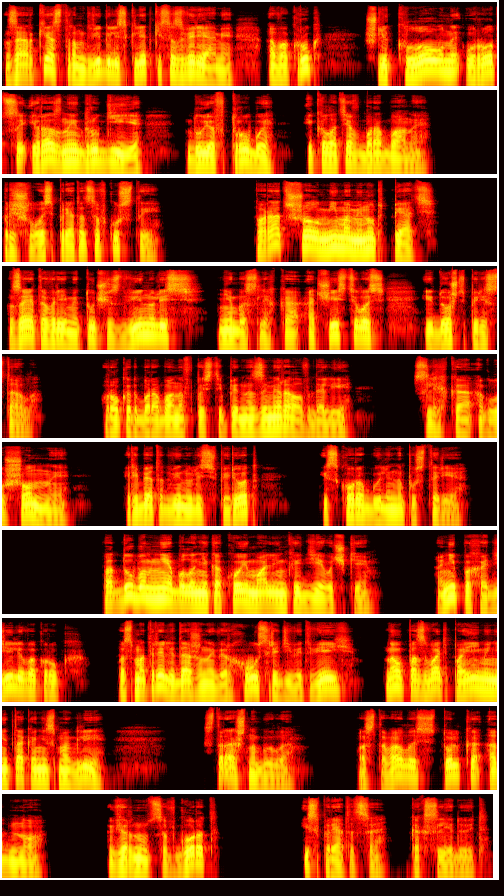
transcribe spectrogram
За оркестром двигались клетки со зверями, а вокруг шли клоуны, уродцы и разные другие, дуя в трубы и колотя в барабаны. Пришлось прятаться в кусты. Парад шел мимо минут пять. За это время тучи сдвинулись, небо слегка очистилось, и дождь перестал. Рокот барабанов постепенно замирал вдали. Слегка оглушенные, ребята двинулись вперед и скоро были на пустыре. Под дубом не было никакой маленькой девочки. Они походили вокруг, посмотрели даже наверху, среди ветвей, но позвать по имени так и не смогли. Страшно было. Оставалось только одно — вернуться в город и спрятаться как следует.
